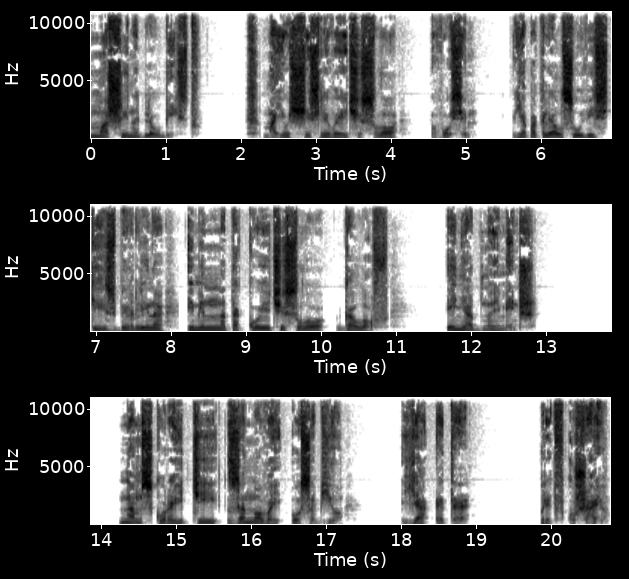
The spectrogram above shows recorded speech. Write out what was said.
машина для убийств. Мое счастливое число — восемь. Я поклялся увезти из Берлина именно такое число голов, и ни одной меньше. Нам скоро идти за новой особью. Я это предвкушаю.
